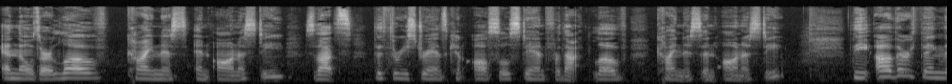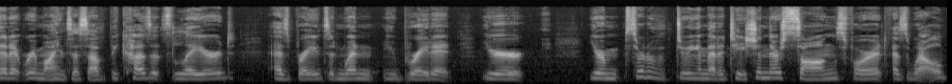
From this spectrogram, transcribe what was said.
and those are love, kindness, and honesty. So that's the three strands can also stand for that love, kindness, and honesty. The other thing that it reminds us of, because it's layered as braids, and when you braid it, you're you're sort of doing a meditation. There's songs for it as well.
